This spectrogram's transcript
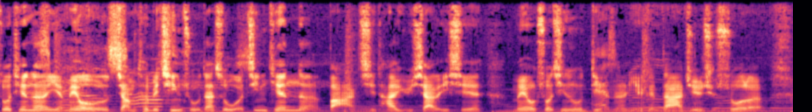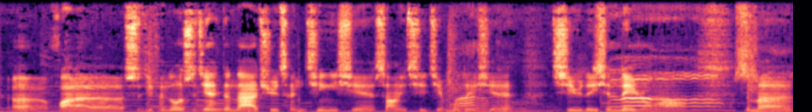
昨天呢也没有讲得特别清楚，但是我今天呢把其他余下的一些没有说清楚的点呢也跟大家继续去说了，呃，花了十几分钟的时间跟大家去澄清一些上一期节目的一些其余的一些内容啊。那么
